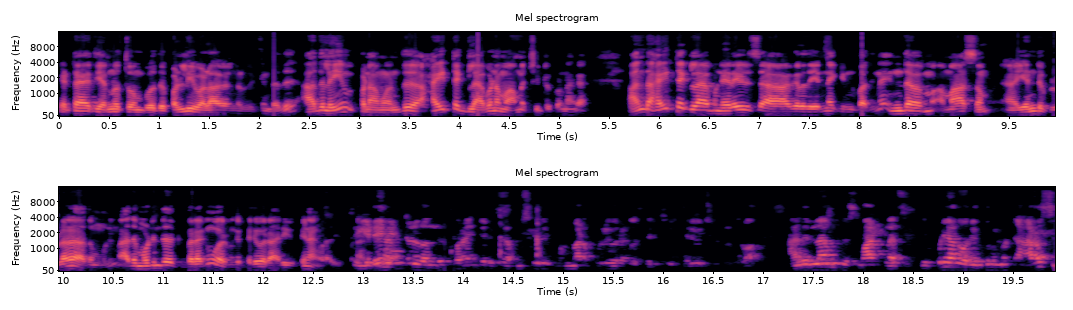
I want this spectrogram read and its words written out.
எட்டாயிரத்தி இரநூத்தி ஒன்பது பள்ளி வளாகங்கள் இருக்கின்றது. அதுலேயும் இப்போ நம்ம வந்து ஹைடெக் லேபை நம்ம அமைச்சிட்டு இருக்கோம் நாங்கள் அந்த ஹைடெக் லேப் நிறைவு ஆகிறது என்னைக்குன்னு பார்த்தீங்கன்னா இந்த மா- எண்டுக்குள்ளார அது முடியும். அது முடிந்ததுக்கு பிறகு ஒரு மிகப்பெரிய ஒரு அறிவிப்பை நாங்கள் அறிவிப்போம். இடைநிற்றல் வந்து குறைஞ்சிருக்கு அப்படின்னு சொல்லி முன்மான புள்ளி விவரங்களை தெரிவிச்சு தெரிவிச்சு அது இல்லாமல் இந்த ஸ்மார்ட் கிளாஸ் இப்படியான ஒரு இம்ப்ரூவ்மெண்ட் அரசு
